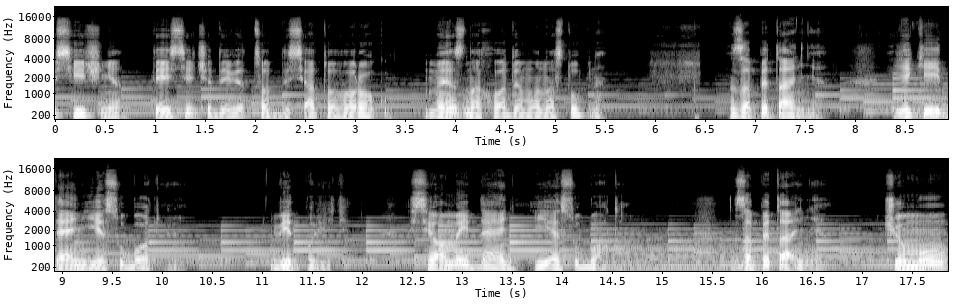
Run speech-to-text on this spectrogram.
січня 1910 року, ми знаходимо наступне. Запитання. Який день є суботою? Відповідь. Сьомий день є субота. Запитання. Чому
